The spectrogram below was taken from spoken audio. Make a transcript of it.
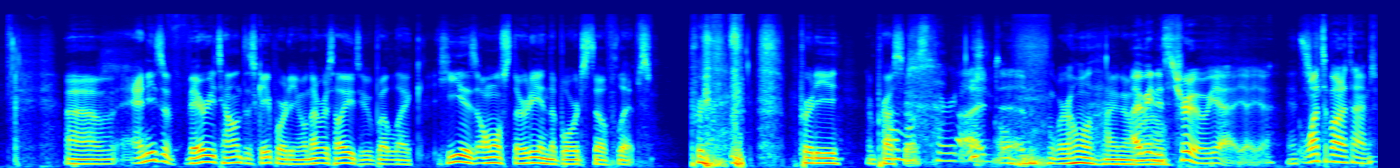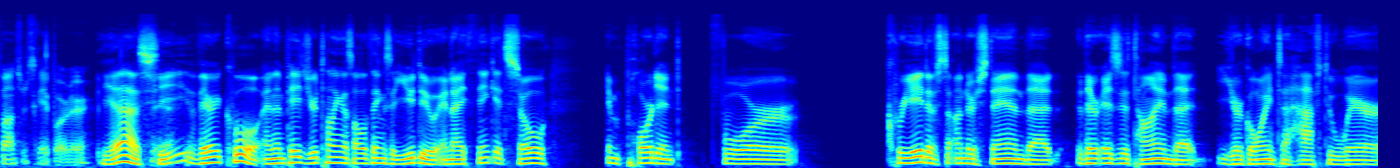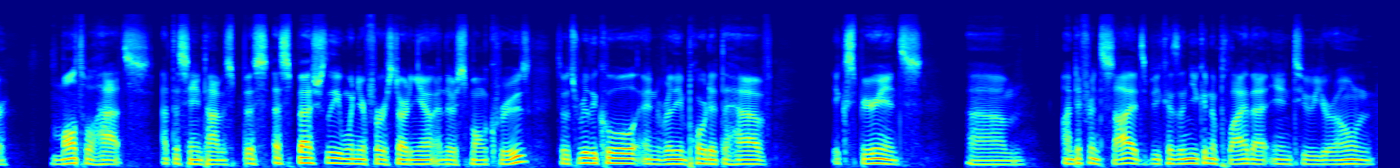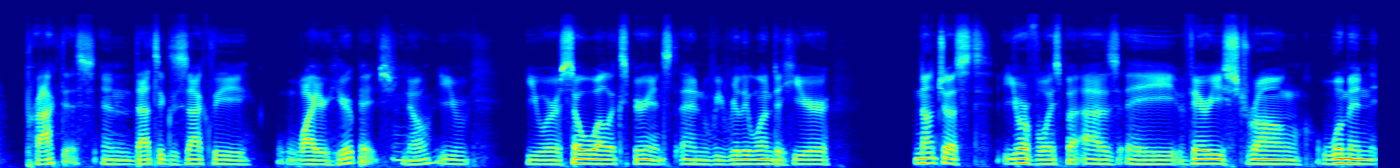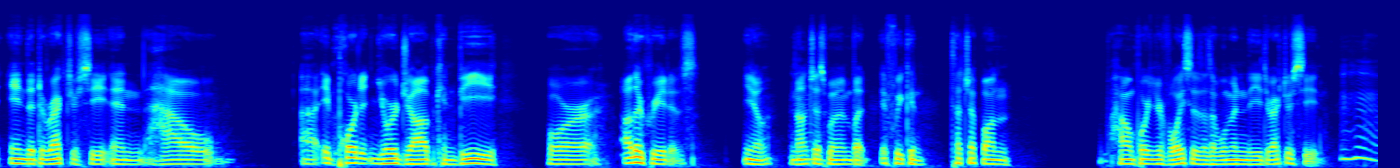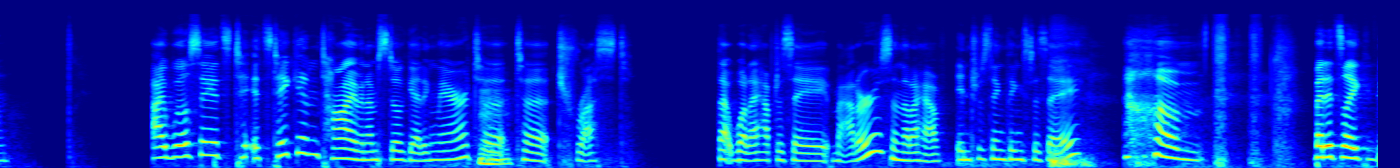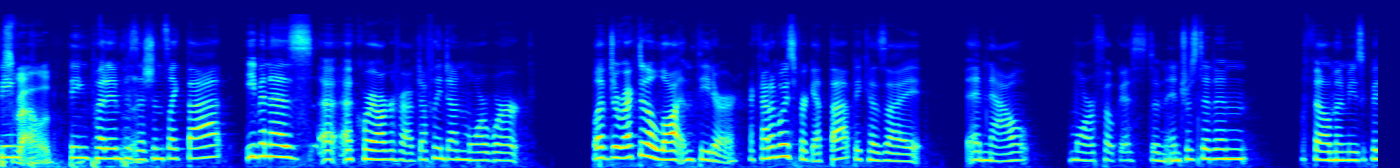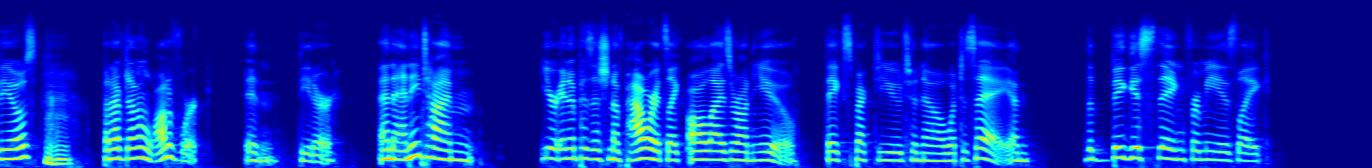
Um, and he's a very talented skateboarder. He'll never tell you to, but like he is almost 30 and the board still flips. Pretty, pretty impressive. Almost 30. I did. We're almost, I know. I mean, we're it's true. Yeah, yeah, yeah. It's Once upon a time, sponsored skateboarder. yeah, see, very cool. And then Paige, you're telling us all the things that you do. And I think it's so important for creatives to understand that there is a time that you're going to have to wear multiple hats at the same time, especially when you're first starting out and there's small crews. So it's really cool and really important to have experience um, on different sides because then you can apply that into your own practice, and Mhm. that's exactly why you're here, Paige. You Mhm. know, you you are so well experienced, and we really wanted to hear not just your voice, but as a very strong woman in the director seat, and how uh, important your job can be for other creatives. You know, not Mhm. just women, but if we can touch up on how important your voice is as a woman in the director's seat. hmm I will say it's t- it's taken time, and I'm still getting there to Mhm. to trust that what I have to say matters and that I have interesting things to say. um, but it's like It's being valid. being put in Yeah. positions like that, even as a, a choreographer, I've definitely done more work. Well, I've directed a lot in theater. I kind of always forget that because I am now more focused and interested in film and music videos. Mm-hmm. But I've done a lot of work in theater. And anytime you're in a position of power, it's like all eyes are on you. They expect you to know what to say. And the biggest thing for me is like,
